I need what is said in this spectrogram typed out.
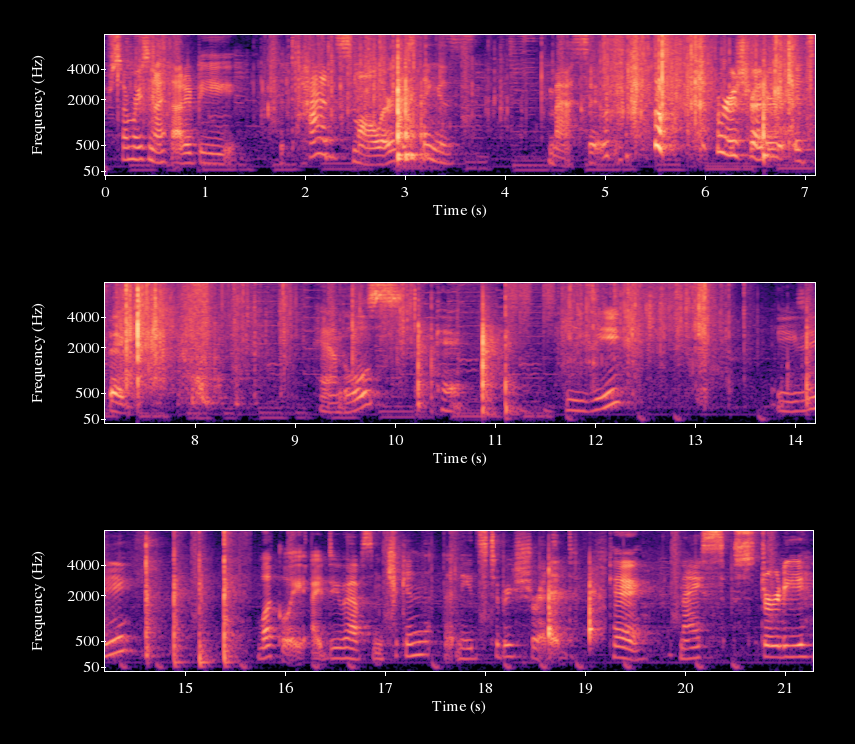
For some reason, I thought it'd be a tad smaller. This thing is massive. For a shredder, it's big handles. Okay, easy, easy. Luckily, I do have some chicken that needs to be shredded. Okay, nice sturdy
